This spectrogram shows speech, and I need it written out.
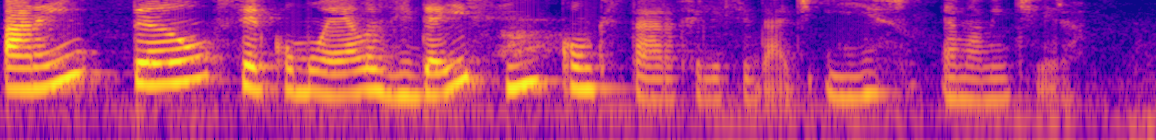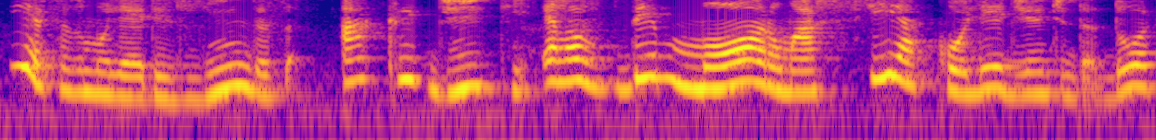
para então ser como elas e daí sim conquistar a felicidade. E isso é uma mentira. E essas mulheres lindas, acreditem, elas demoram a se acolher diante da dor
